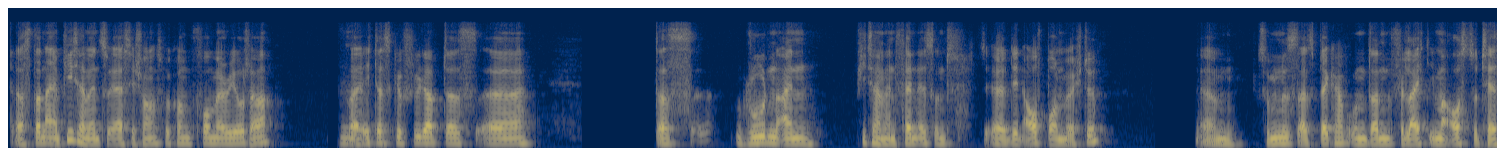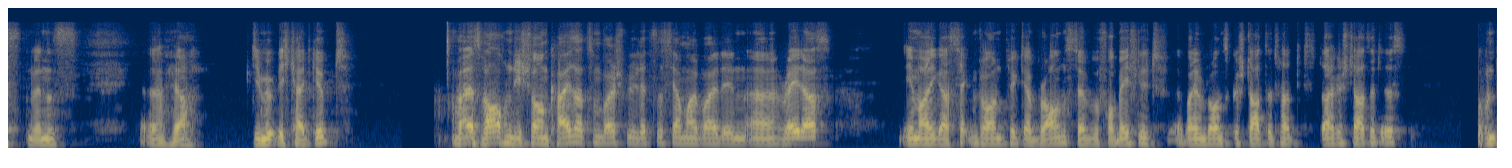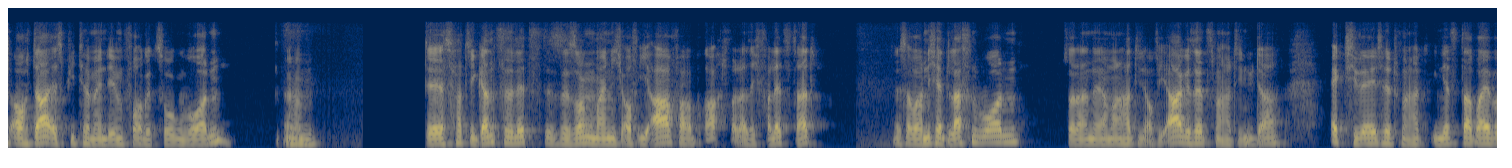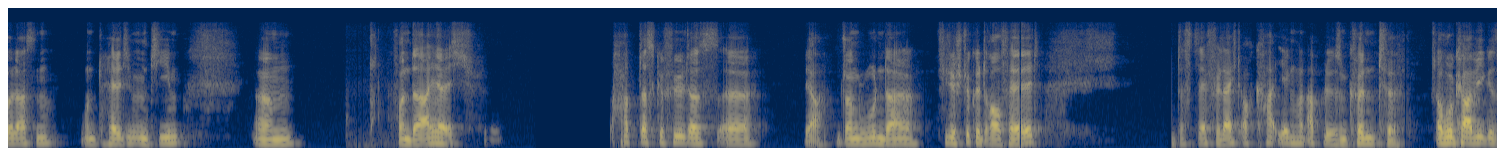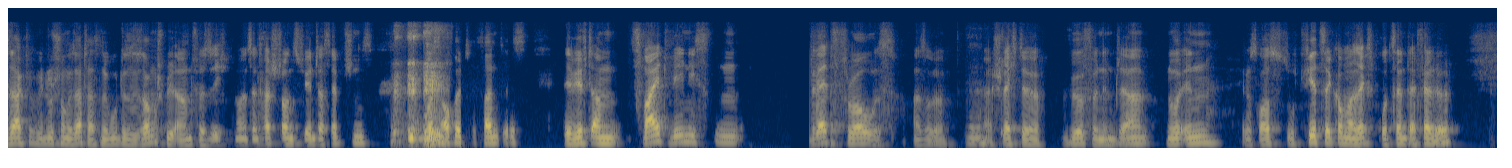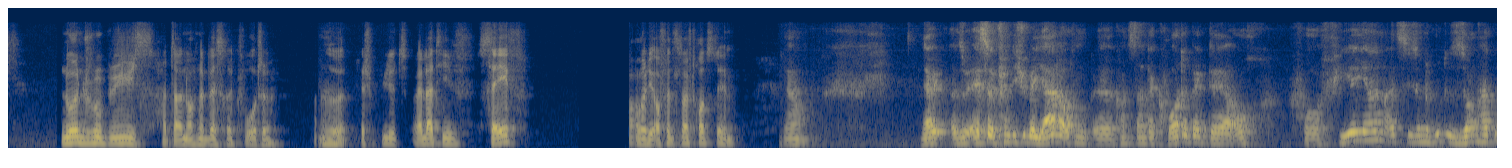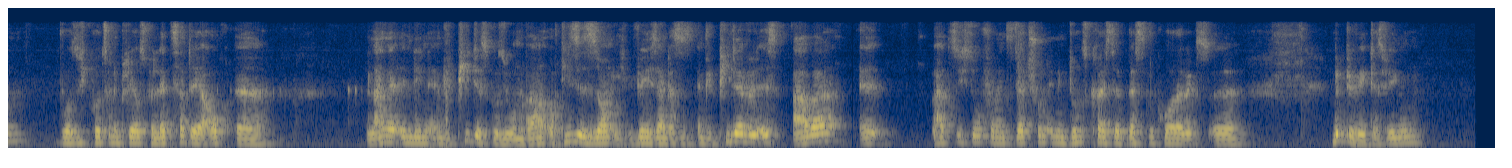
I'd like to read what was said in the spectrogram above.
dass dann ein Peterman zuerst die Chance bekommt vor Mariota, Hm. weil ich das Gefühl habe, dass, äh, dass Gruden ein Peterman-Fan ist und äh, den aufbauen möchte. Ähm, zumindest als Backup und dann vielleicht mal auszutesten, wenn es äh, ja, die Möglichkeit gibt. Weil es war auch ein Deshaun Kaiser zum Beispiel letztes Jahr mal bei den äh, Raiders, ehemaliger Second-Round-Pick der Browns, der bevor Mayfield äh, bei den Browns gestartet hat, da gestartet ist. Und auch da ist Peterman dem vorgezogen worden. Mhm. Ähm, der hat die ganze letzte Saison, meine ich, auf IA verbracht, weil er sich verletzt hat. Ist aber nicht entlassen worden, sondern ja, man hat ihn auf IA gesetzt, man hat ihn wieder activated, man hat ihn jetzt dabei belassen und hält ihn im Team. Ähm, von daher, ich habe das Gefühl, dass äh, ja, John Gruden da viele Stücke drauf hält und dass der vielleicht auch K irgendwann ablösen könnte. Obwohl K, wie gesagt, wie du schon gesagt hast, eine gute Saison spielt an und für sich. 19 Touchdowns, 4 Interceptions. Was auch interessant ist, der wirft am zweitwenigsten Bad Throws, also Mhm. äh, schlechte Würfe nimmt er. Nur in, ich habe es rausgesucht, 14,6% der Fälle. Nur Drew Brees hat da noch eine bessere Quote. Also er spielt relativ safe, aber die Offense läuft trotzdem. Ja. Ja, also er ist, finde ich, über Jahre auch ein äh, konstanter Quarterback, der ja auch vor vier Jahren, als sie so eine gute Saison hatten, wo er sich kurz in den Playoffs verletzt hatte, ja auch äh, lange in den MVP-Diskussionen war. Und auch diese Saison, ich will nicht sagen, dass es MVP-Level ist, aber er hat sich so von den Stats schon in den Dunstkreis der besten Quarterbacks äh, mitbewegt. Deswegen,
